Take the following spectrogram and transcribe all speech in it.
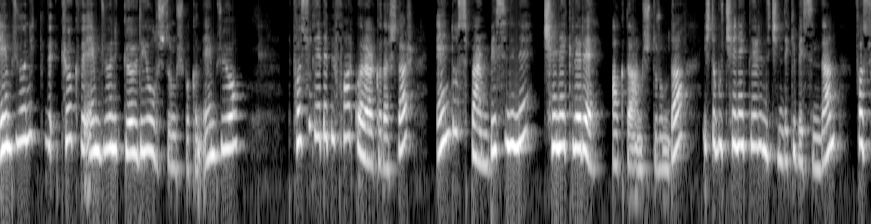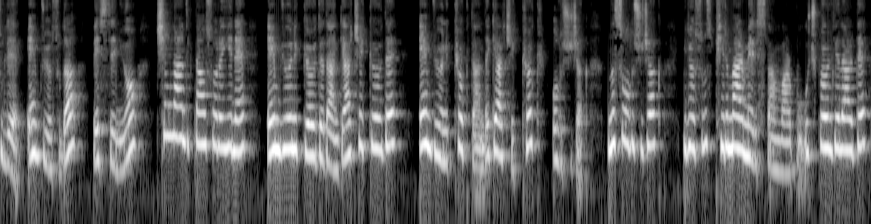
embriyonik kök ve embriyonik gövdeyi oluşturmuş bakın embriyo. Fasulyede bir fark var arkadaşlar. Endosperm besinini çeneklere aktarmış durumda. İşte bu çeneklerin içindeki besinden fasulye embriyosu da besleniyor. Çimlendikten sonra yine embriyonik gövdeden gerçek gövde, embriyonik kökten de gerçek kök oluşacak. Nasıl oluşacak? Biliyorsunuz primer meristem var bu uç bölgelerde.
